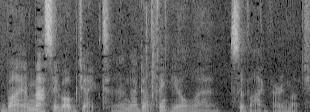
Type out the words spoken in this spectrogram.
by a massive object, and I don't think you'll uh, survive very much.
